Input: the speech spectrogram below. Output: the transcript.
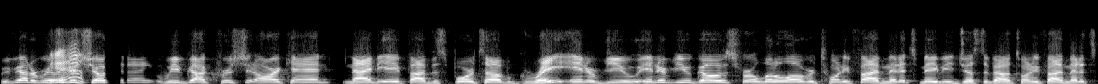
We've got a really Yeah. good show today. We've got Christian Arcand, 98.5 The Sports Hub. Great interview. Interview goes for a little over 25 minutes, maybe just about 25 minutes.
